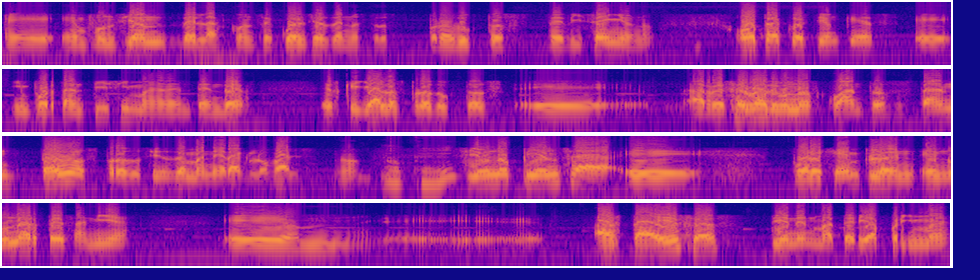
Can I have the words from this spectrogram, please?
eh, en función de las consecuencias de nuestros productos de diseño, ¿no? Otra cuestión que es importantísima de entender es que ya los productos eh, a reserva de unos cuantos, están todos producidos de manera global, ¿no? Si uno piensa, eh, por ejemplo, en, en una artesanía, eh, um, eh, hasta esas tienen materia prima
